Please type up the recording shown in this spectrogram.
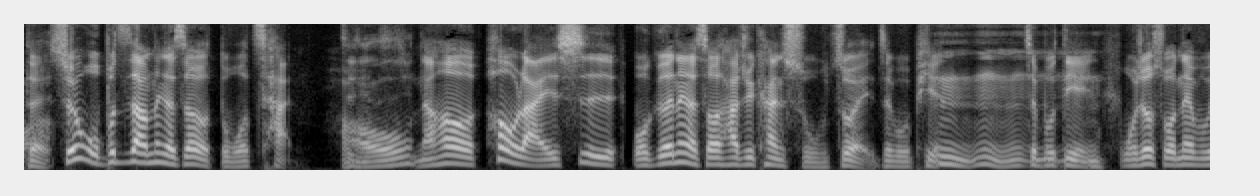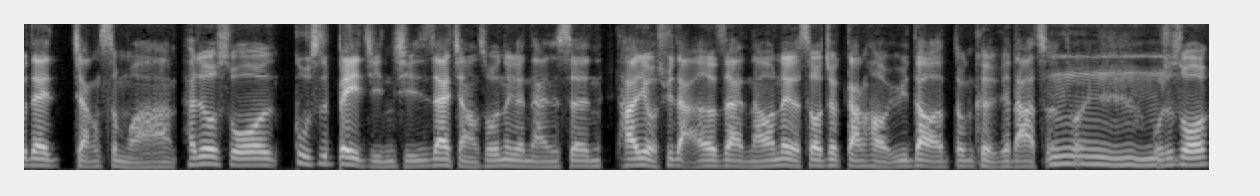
对，所以我不知道那个时候有多惨。哦，然后后来是我哥那个时候他去看《赎罪》这部片，嗯嗯嗯，这部电影，我就说那部在讲什么啊？他就说故事背景其实在讲说那个男生他有去打二战，然后那个时候就刚好遇到了敦刻尔克大撤退，我就说。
